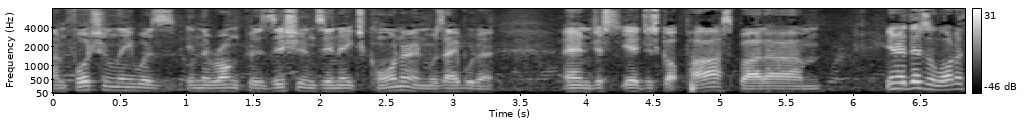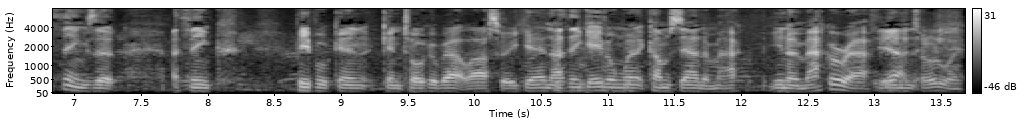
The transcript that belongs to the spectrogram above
unfortunately was in the wrong positions in each corner and was able to, and just, yeah, just got past. But, um, you know, there's a lot of things that I think people can, can talk about last weekend. I think even when it comes down to, Mac, you know, McElrath. Yeah, and totally.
